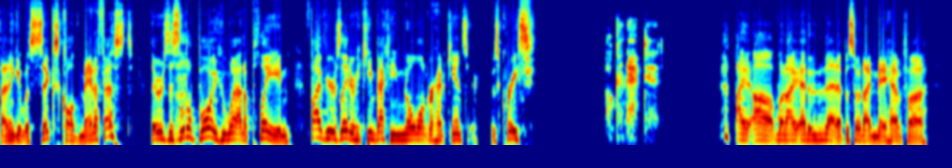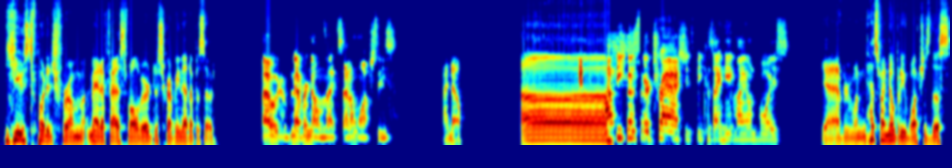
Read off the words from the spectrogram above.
I think it was six, called Manifest. There was this Mhm. little boy who went on a plane. Five years later, he came back and he no longer had cancer. It was crazy. Oh, connected. I uh when I edited that episode, I may have uh used footage from Manifest while we were describing that episode. I would have never known that because I don't watch these. I know. Uh Not because they're trash. It's because I hate my own voice. yeah, everyone. That's why nobody watches this.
